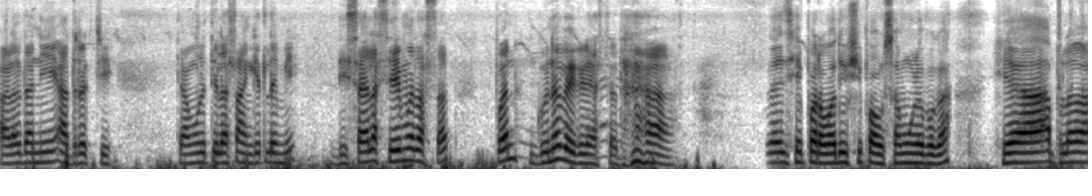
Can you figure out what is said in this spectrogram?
हळद आणि अद्रकची. त्यामुळे तिला सांगितलं मी दिसायला सेमच असतात पण गुण वेगळे असतात. हां. हे परवा दिवशी पावसामुळे बघा हे आपलं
